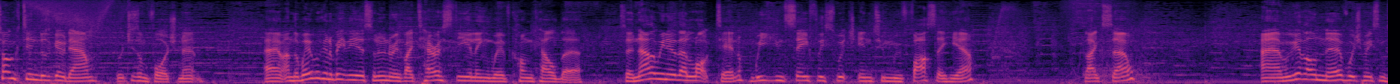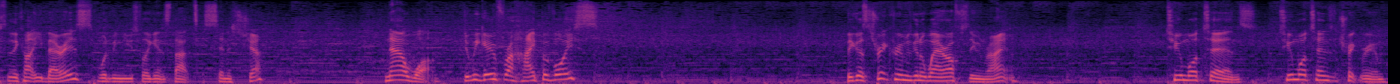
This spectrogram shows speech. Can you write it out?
Tonkatin does go down, which is unfortunate. Um, and the way we're going to beat the Ursaluna is by Tera Steeling with Conkeldurr. So now that we know they're locked in, we can safely switch into Mufasa here. Like so. And we get that Nerve, which makes them so they can't eat berries. Would have been useful against that Sinistcha. Now what? Do we go for a Hyper Voice? Because Trick Room is going to wear off soon, right? Two more turns. Two more turns of Trick Room.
